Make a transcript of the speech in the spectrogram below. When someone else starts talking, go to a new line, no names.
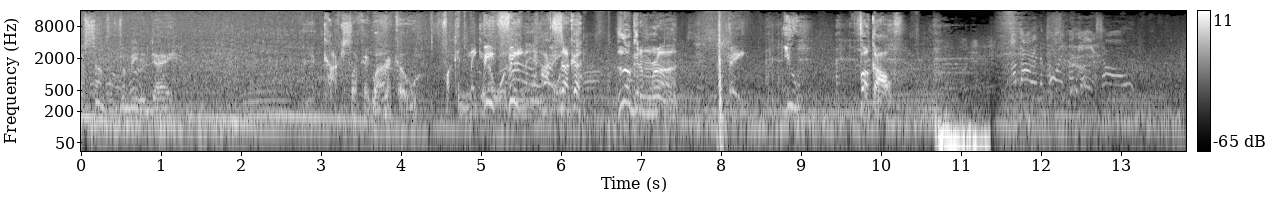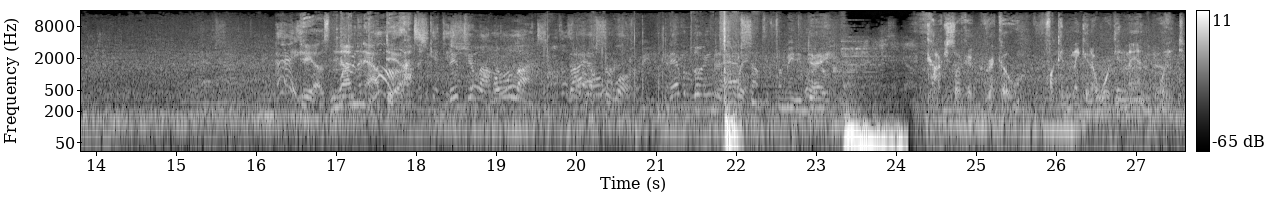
have something for me today. Cocksucker, what? Greco. Fucking make
it Be
a working man.
cocksucker! Boy. Look at him run! Hey, you! Fuck off! There's nothing out there.
Lived here my whole life, right on the wall. Never learned to
have something for me today.
Cocksucker Greco, fucking making a working man wait.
